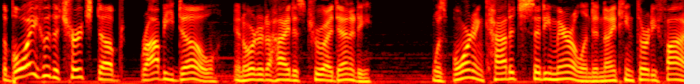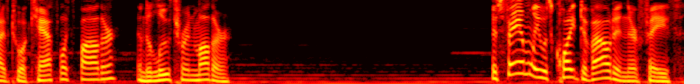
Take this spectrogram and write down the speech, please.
The boy, who the church dubbed Robbie Doe in order to hide his true identity, was born in Cottage City, Maryland in 1935 to a Catholic father and a Lutheran mother. His family was quite devout in their faith,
